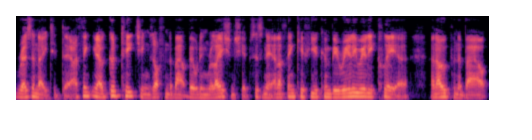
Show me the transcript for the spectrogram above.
resonated there. I think you know good teaching is often about building relationships, isn't it? And I think if you can be really, really clear and open about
